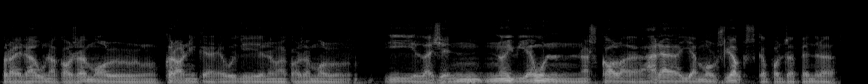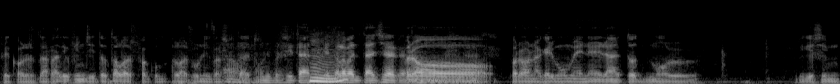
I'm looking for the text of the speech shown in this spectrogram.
però era una cosa molt crònica, eh? vull dir, era una cosa molt... I la gent, no hi havia una escola. Ara hi ha molts llocs que pots aprendre a fer coses de ràdio, fins i tot a les, facult a les A universitats. la universitat, mm. aquest és l'avantatge. que- però, però en aquell moment era tot molt, diguéssim,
